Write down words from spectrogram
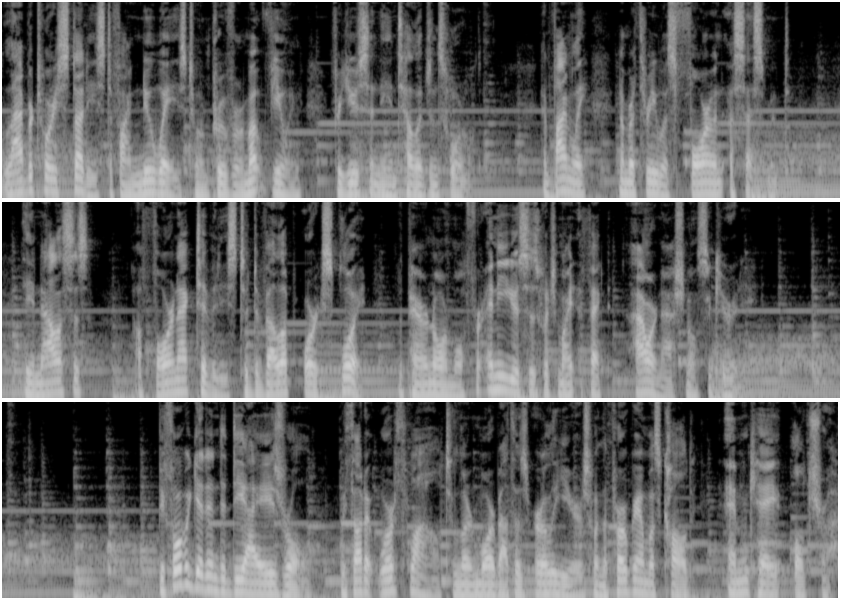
laboratory studies to find new ways to improve remote viewing for use in the intelligence world. And finally, number three was foreign assessment the analysis of foreign activities to develop or exploit the paranormal for any uses which might affect our national security. Before we get into DIA's role, we thought it worthwhile to learn more about those early years when the program was called MK Ultra.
